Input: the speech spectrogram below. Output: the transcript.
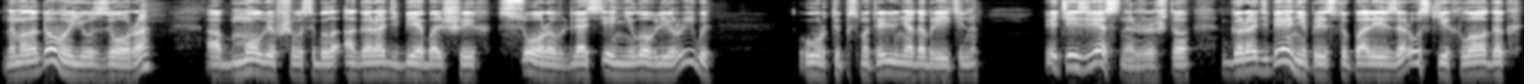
На молодого юзора, обмолвившегося было о городьбе больших ссоров для осенней ловли рыбы, Урты посмотрели неодобрительно. Ведь известно же, что к городьбе они приступали из-за русских лодок,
